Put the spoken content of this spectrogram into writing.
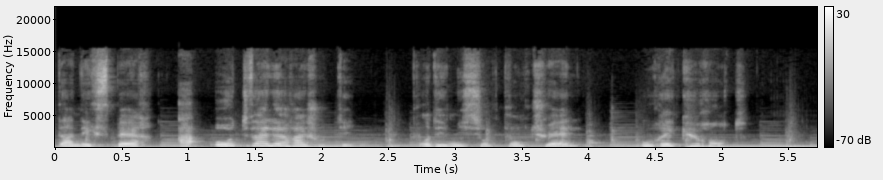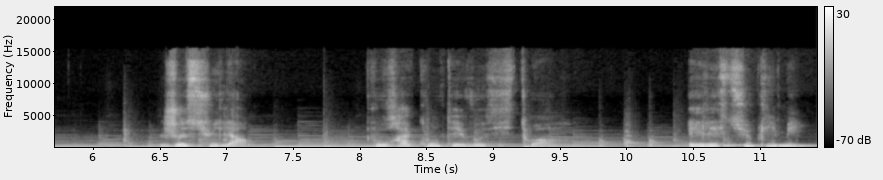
d'un expert à haute valeur ajoutée pour des missions ponctuelles ou récurrentes. Je suis là pour raconter vos histoires et les sublimer.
